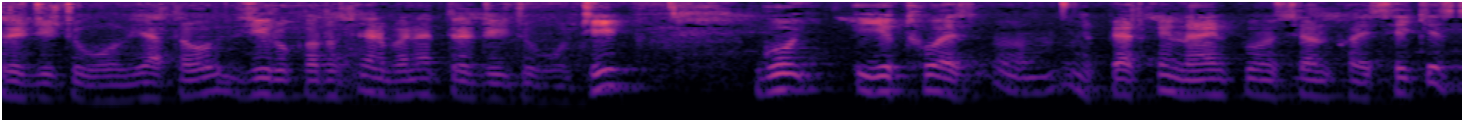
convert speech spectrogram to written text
त्रे डिजिट वोल यह त्रो ज़ीरो करो एड बना त्रे डिजिट वोल ठीक? गो यह थो पे nine point seven five six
